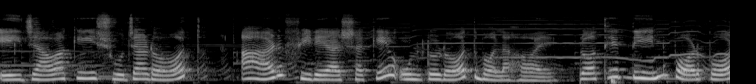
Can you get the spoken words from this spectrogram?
এই যাওয়াকে সোজা রথ আর ফিরে আসাকে উল্টো রথ বলা হয়। রথের দিন পরপর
